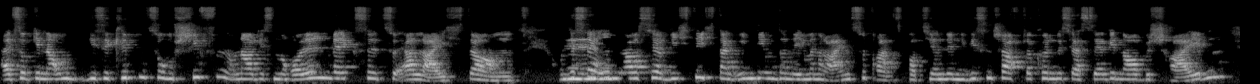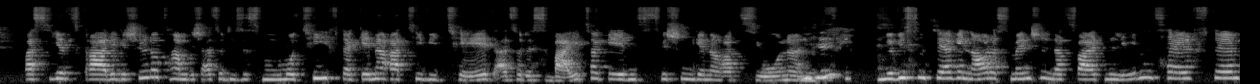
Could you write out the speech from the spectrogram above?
also genau um diese Klippen zu umschiffen und auch diesen Rollenwechsel zu erleichtern. Und das wäre mhm. eben auch sehr wichtig, dann in die Unternehmen rein zu transportieren, denn die Wissenschaftler können das ja sehr genau beschreiben. Was Sie jetzt gerade geschildert haben, ist also dieses Motiv der Generativität, also des Weitergebens zwischen Generationen. Mhm. Wir wissen sehr genau, dass Menschen in der zweiten Lebenshälfte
